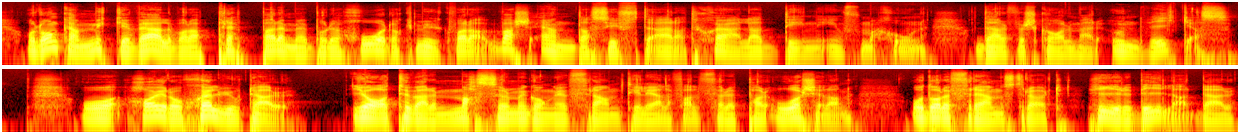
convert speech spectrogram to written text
Och de kan mycket väl vara preppade med både hård och mjukvara vars enda syfte är att stjäla din information. Därför ska de här undvikas. Och har jag då själv gjort det här? Ja, tyvärr massor med gånger fram till i alla fall för ett par år sedan. Och då har det främst rört hyrbilar där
